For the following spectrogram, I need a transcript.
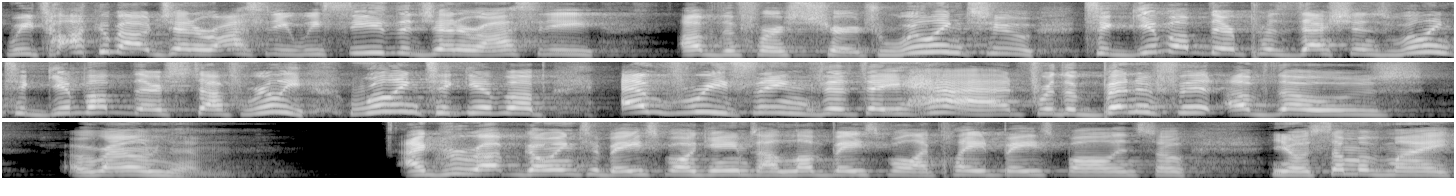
we talk about generosity, we see the generosity of the first church, willing to, to give up their possessions, willing to give up their stuff, really willing to give up everything that they had for the benefit of those around them. I grew up going to baseball games. I love baseball. I played baseball. And so, you know, some of my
